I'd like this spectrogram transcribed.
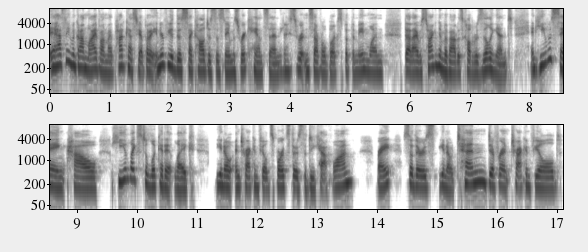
It hasn't even gone live on my podcast yet, but I interviewed this psychologist. His name is Rick Hanson. He's written several books, but the main one that I was talking to him about is called Resilient. And he was saying how he likes to look at it like, you know, in track and field sports, there's the decathlon, right? So there's, you know, 10 different track and field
